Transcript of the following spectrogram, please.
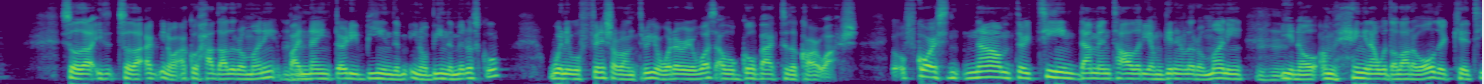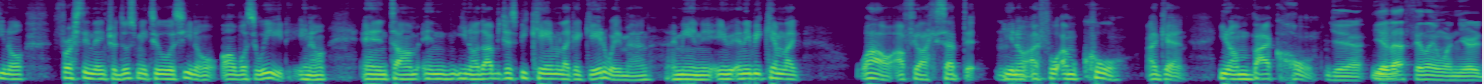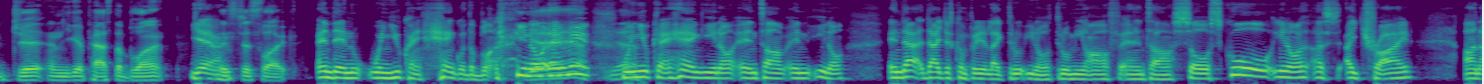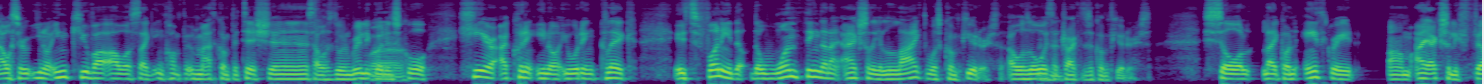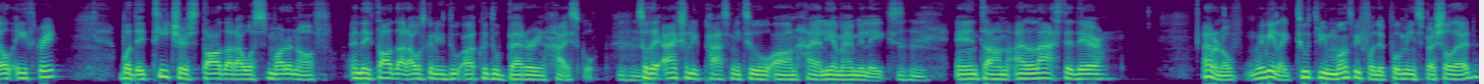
so that I, so that I, you know I could have that little money by nine thirty. Be in the you know be in the middle school. When it will finish around three or whatever it was, I will go back to the car wash. Of course now i'm 13 that mentality i'm getting a little money you know i'm hanging out with a lot of older kids you know. First thing they introduced me to was you know uh, was weed you know. And um and you know that just became like a gateway man. I mean it, and it became like wow i feel accepted you know. I feel i'm cool again you know i'm back home Yeah. Yeah, know? that feeling when you're jit and you get past the blunt. Yeah. It's just like and then when you can hang with the blunt, you know what I Yeah, mean? yeah. When you can hang, you know, and um, and you know, and that that just completely like threw you know threw me off. And uh, so school, you know, as I tried, and I was you know in Cuba, I was like in comp- math competitions. I was doing really good in school. Here, I couldn't, you know, it wouldn't click. It's funny. The the one thing that I actually liked was computers. I was always attracted to computers. So like on eighth grade, um, I actually failed eighth grade, but the teachers thought that I was smart enough, and they thought that I was going to do I could do better in high school. So they actually passed me to on Hialeah Miami Lakes, and um, I lasted there. I don't know, maybe like two three months before they put me in special ed.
